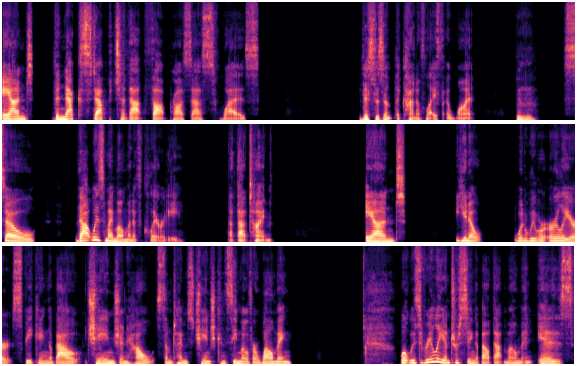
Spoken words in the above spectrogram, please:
And the next step to that thought process was this isn't the kind of life I want. Mm-hmm. So that was my moment of clarity at that time. And, you know, when we were earlier speaking about change and how sometimes change can seem overwhelming, what was really interesting about that moment is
